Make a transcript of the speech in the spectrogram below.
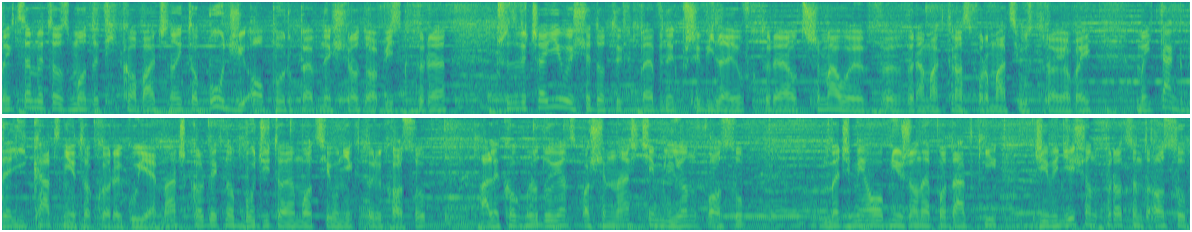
My chcemy to zmodyfikować, no i to budzi opór pewnych środowisk, które przyzwyczaiły się do tych pewnych przywilejów, które otrzymały w, w ramach transformacji ustrojowej. My i tak delikatnie to korygujemy, aczkolwiek no, budzi to emocje u niektórych osób, ale konkludując, 18 milionów osób będzie miało obniżone podatki, 90% osób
